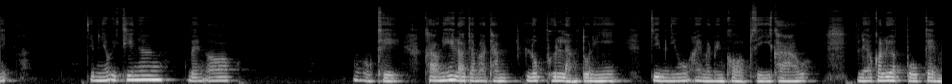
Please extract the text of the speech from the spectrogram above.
นี่จิ้มนิ้วอีกทีนึง แบ่งออก โอเค คราวนี้เราจะมาทำลบพื้นหลังตัวนี้ จิ้มนิ้วให้มันเป็นขอบสีขาว แล้วก็เลือกโปรแกรม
